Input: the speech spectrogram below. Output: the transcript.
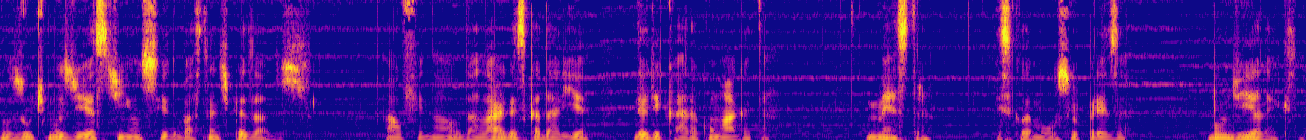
Os últimos dias tinham sido bastante pesados. Ao final da larga escadaria, deu de cara com Agatha. Mestra! exclamou surpresa. Bom dia, Alexia.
